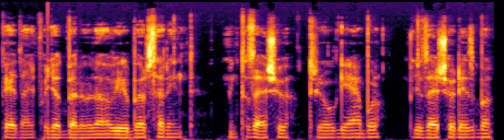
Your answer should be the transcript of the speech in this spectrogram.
példány fogyott belőle a Wilbur szerint, mint az első trilógiából, vagy az első részből.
